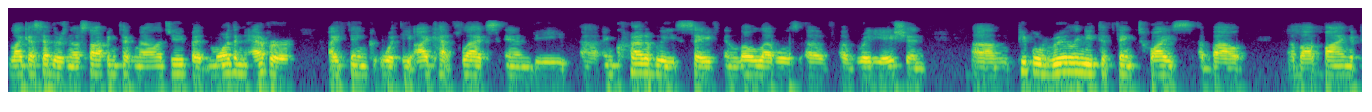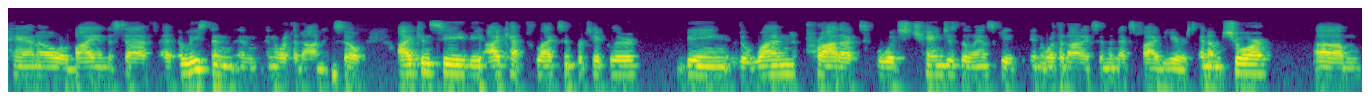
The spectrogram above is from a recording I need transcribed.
like I said, there's no stopping technology, but more than ever, I think with the i-CAT FLX and the uh, incredibly safe and low levels of, of radiation, um, people really need to think twice about about buying a pano or buying the Ceph, at, least in, in, in orthodontics. So I can see the i-CAT FLX in particular being the one product which changes the landscape in orthodontics in the next five years. And I'm sure um,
